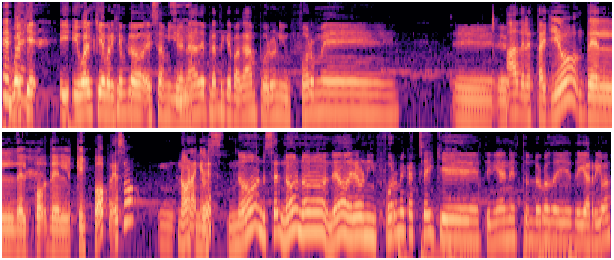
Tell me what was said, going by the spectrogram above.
Igual que, igual que, por ejemplo, esa millonada de plata que pagaban por un informe. eh, eh, Ah, del estallido del, del, po- del K-pop, ¿eso? no, nada que ver. No, no, sé, no, no, no, no, era un informe, ¿cachai? Que tenían estos locos de ahí, de ahí arriba.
